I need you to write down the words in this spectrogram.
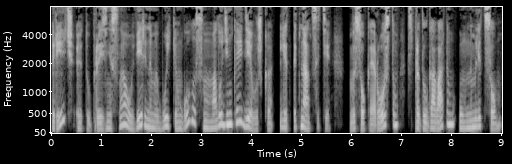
Речь эту произнесла уверенным и бойким голосом молоденькая девушка, лет пятнадцати, высокая ростом, с продолговатым умным лицом.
